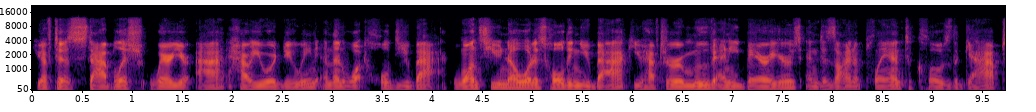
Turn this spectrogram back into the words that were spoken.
you have to establish where you're at, how you are doing, and then what holds you back. Once you know what is holding you back, you have to remove any barriers and design a plan to close the gaps.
